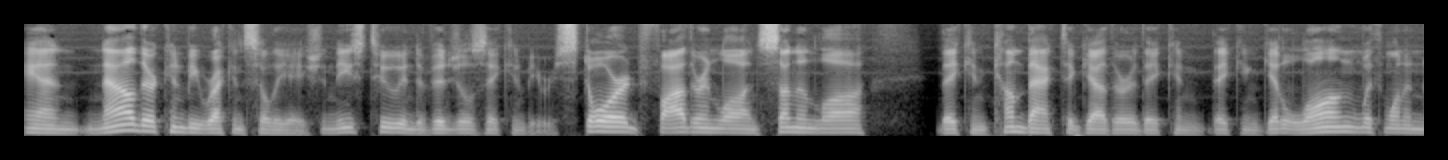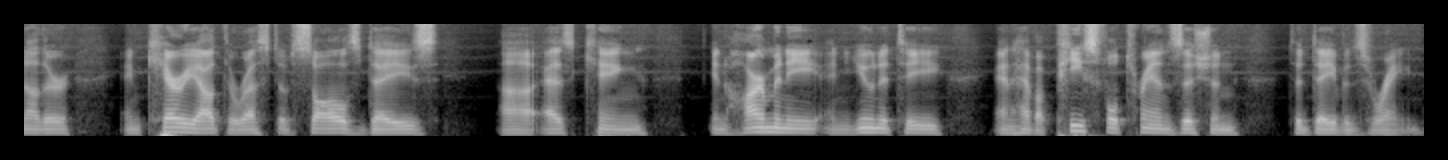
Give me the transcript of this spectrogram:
and now there can be reconciliation. These two individuals, they can be restored, father-in-law and son-in-law. They can come back together. They can they can get along with one another and carry out the rest of Saul's days uh, as king in harmony and unity, and have a peaceful transition to David's reign.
